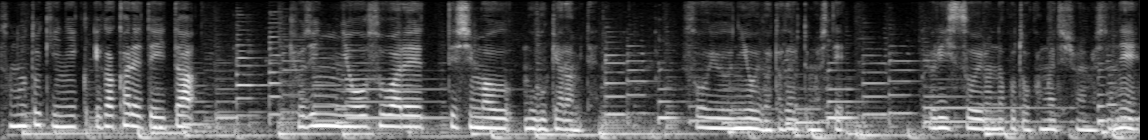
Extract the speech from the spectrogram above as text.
その時に描かれていた巨人に襲われてしまうモブキャラみたいなそういう匂いが漂ってましてより一層いろんなことを考えてしまいましたね。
